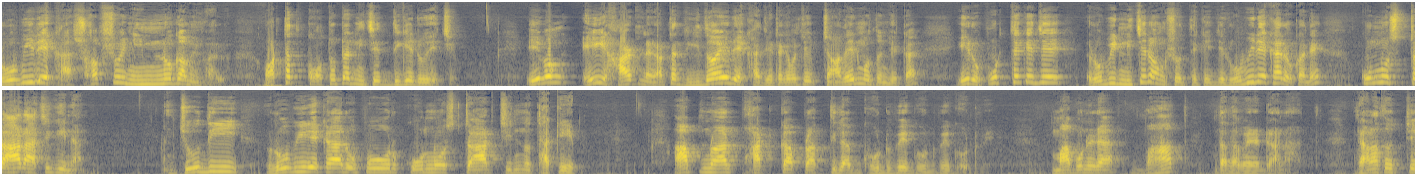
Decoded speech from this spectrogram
রবি রেখা সবসময় নিম্নগামী ভালো। অর্থাৎ কতটা নিচের দিকে রয়েছে। এবং এই হার্ট লাইন অর্থাৎ হৃদয় রেখা যেটাকে বলছে, চাঁদের মতন যেটা, এর ওপর থেকে যে রবির নিচের অংশ থেকে যে রবি রেখার ওখানে কোনো স্টার আছে কি না যদি রবি রেখার ওপর কোনো স্টার চিহ্ন থাকে, আপনার ফাটকা প্রাপ্তিলাভ ঘটবে ঘটবে ঘটবে। মা বোনেরা বাঁত দাদা ভাইয়েরা ডান হাত। ডান হাত হচ্ছে,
